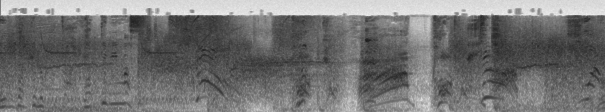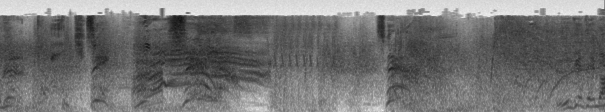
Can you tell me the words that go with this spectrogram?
れるだけのことはやってみます。受けてみろ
